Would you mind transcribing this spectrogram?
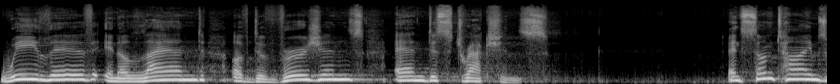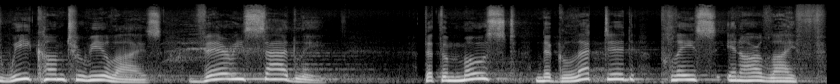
We live in a land of diversions and distractions. And sometimes we come to realize, very sadly, that the most neglected place in our life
